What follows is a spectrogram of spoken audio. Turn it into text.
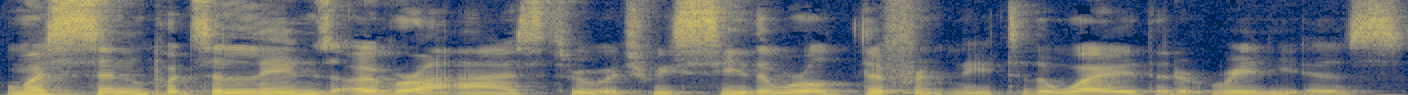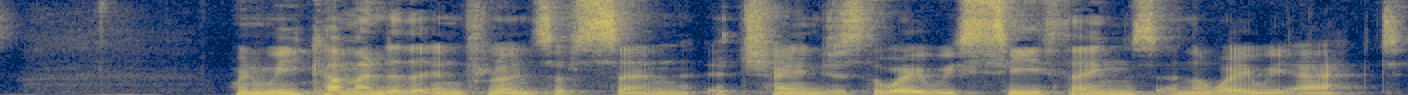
Almost sin puts a lens over our eyes through which we see the world differently to the way that it really is. When we come under the influence of sin, it changes the way we see things and the way we act.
